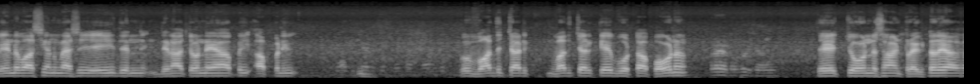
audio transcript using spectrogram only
ਪਿੰਡ ਵਾਸੀਆਂ ਨੂੰ ਮੈਸੇਜ ਇਹੀ ਦੇਣ- ਦੇਣਾ ਚਾਹੁੰਦੇ ਆ ਵੀ ਆਪਣੀ ਵੱਧ ਚੜ ਵੱਧ ਚੜ ਕੇ ਵੋਟਾਂ ਪਾਉਣ ਟਰੈਕਟਰ ਤੇ ਚੋਣ ਨਿਸ਼ਾਨ ਟਰੈਕਟਰ ਆ।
